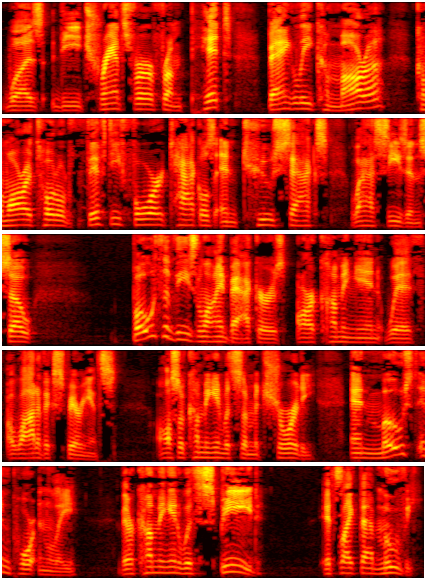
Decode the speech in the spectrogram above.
was the transfer from Pitt, Bangally Kamara. Kamara totaled 54 tackles and two sacks last season. So both of these linebackers are coming in with a lot of experience, also coming in with some maturity. And most importantly, they're coming in with speed. It's like that movie,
